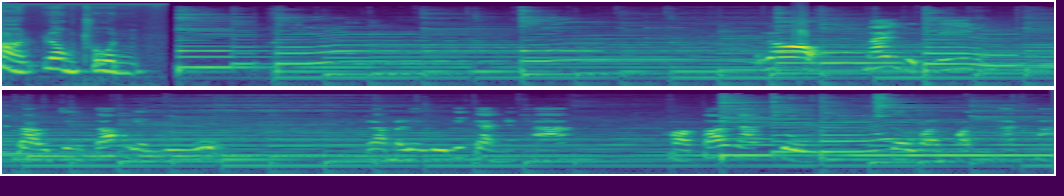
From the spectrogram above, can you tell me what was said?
พอร์ตลงทุน โลกไม่หยุดนิ่ง เราจึงต้องเรียนรู้ เรามาเรียนรู้ด้วยกันนะคะ ขอต้อนรับสู่เซอร์วันพอดคาสต์ค่ะ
